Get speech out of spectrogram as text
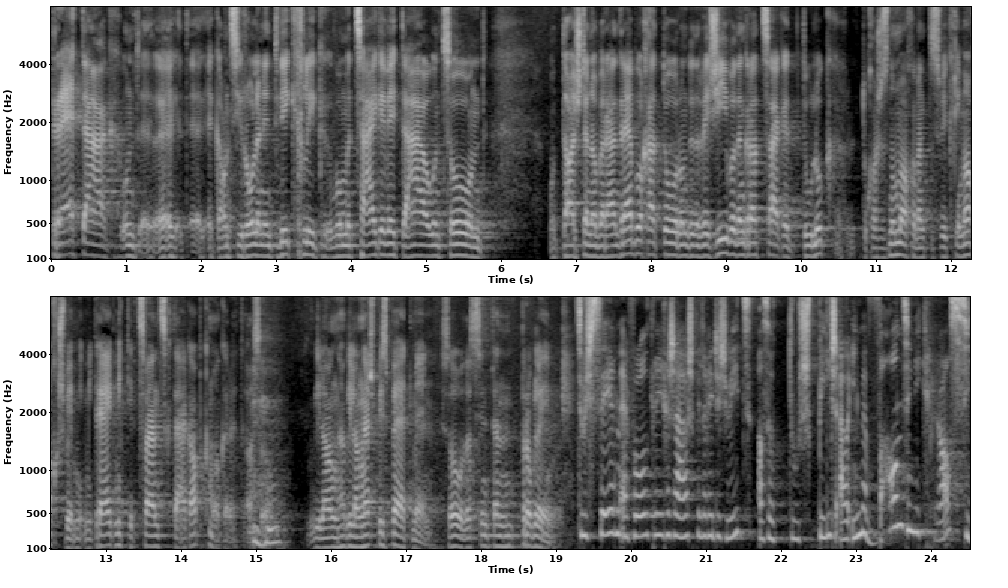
Drehtag und äh, äh, eine ganze Rollenentwicklung, wo man zeigen will auch und so und und da ist dann aber auch ein Drehbuchautor und eine Regie, die dann gerade sagen, du, look, du kannst es nur machen, wenn du das wirklich machst. Mit, mit mit dir 20 Tage abgemagert. Also, mhm. Wie lange, wie lange hast du bis Batman? So, das sind dann Probleme. Du bist sehr ein erfolgreicher Schauspieler in der Schweiz. Also du spielst auch immer wahnsinnig krasse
